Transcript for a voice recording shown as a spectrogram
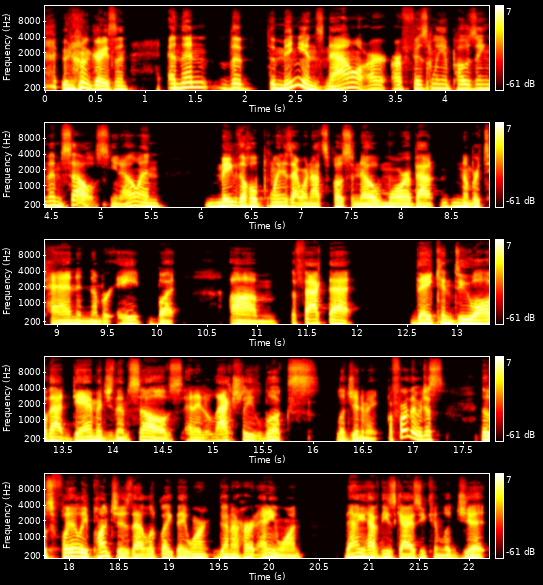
Uno and Grayson. And then the the minions now are are physically imposing themselves, you know. And maybe the whole point is that we're not supposed to know more about number ten and number eight, but um, the fact that they can do all that damage themselves and it actually looks legitimate. Before they were just those flaily punches that looked like they weren't gonna hurt anyone. Now you have these guys who can legit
